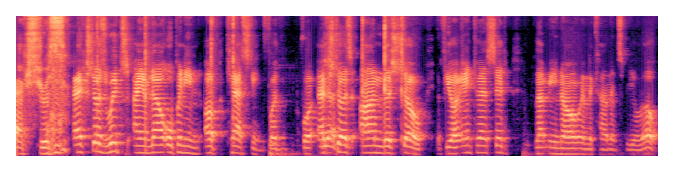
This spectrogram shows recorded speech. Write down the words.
extras. extras, which I am now opening up casting for for Yeah. extras on the show. If you are interested, let me know in the comments below,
